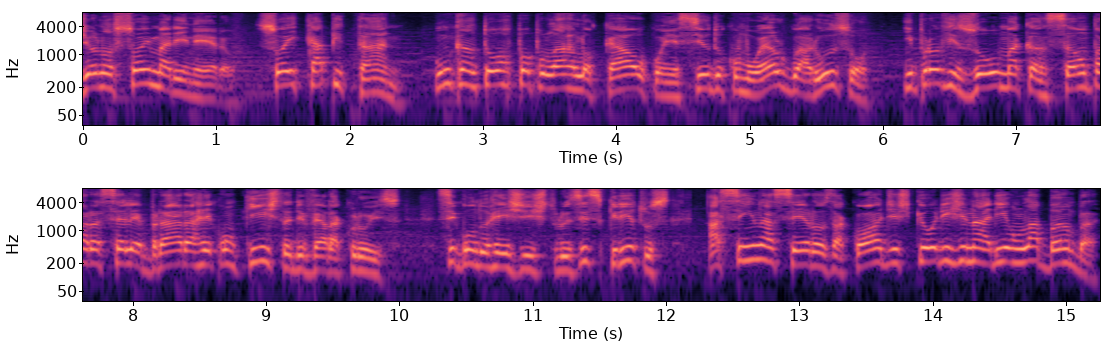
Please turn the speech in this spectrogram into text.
Eu não sou marinheiro, sou capitão. Um cantor popular local, conhecido como El Guaruzo, improvisou uma canção para celebrar a reconquista de Veracruz, Segundo registros escritos, assim nasceram os acordes que originariam La Bamba,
